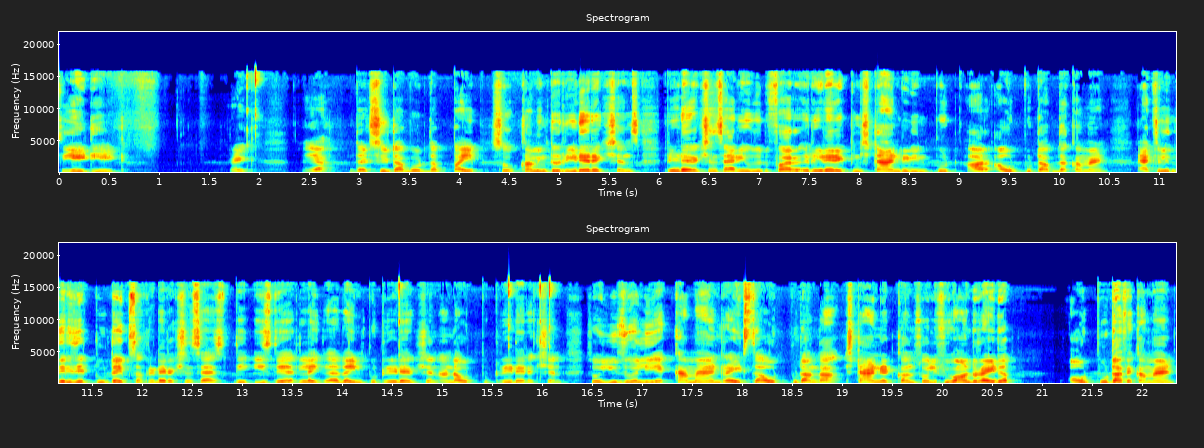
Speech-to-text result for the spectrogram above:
see 88 right? Yeah that's it about the pipe. So coming to redirections redirections are used for redirecting standard input or output of the command. Actually there is a two types of redirections as the is there like uh, the input redirection and output redirection. So usually a command writes the output on the standard console. If you want to write the output of a command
